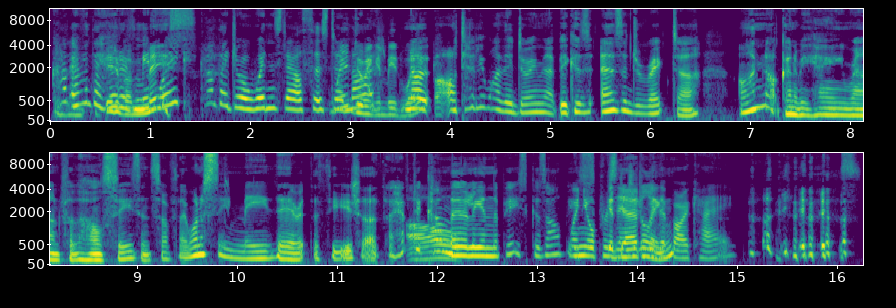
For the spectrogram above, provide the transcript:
Can't, haven't they bit heard of of, midweek? mess. Can't they do a Wednesday or Thursday We're night? doing a midweek. No, I'll tell you why they're doing that because as a director, I'm not going to be hanging around for the whole season. So if they want to see me there at the theatre, they have to come Oh. early in the piece because I'll be when you're presented with a bouquet. yes.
